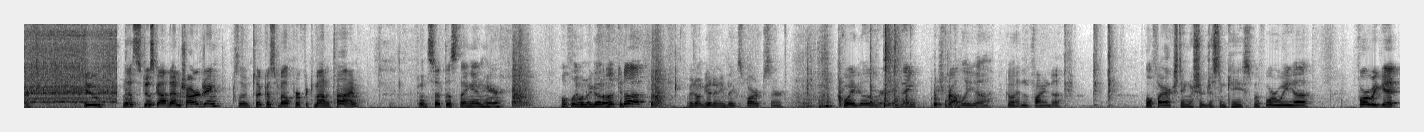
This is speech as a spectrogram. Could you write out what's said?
or two. This just got done charging. So it took us about perfect amount of time. Go and set this thing in here. Hopefully when we go to hook it up, we don't get any big sparks or fuegos or anything. We should probably uh, go ahead and find a little fire extinguisher just in case before we uh, before we get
